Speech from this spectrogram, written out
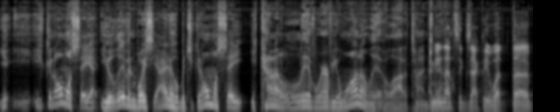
you, you can almost say uh, you live in Boise, Idaho, but you can almost say you kind of live wherever you want to live a lot of times. I mean, now. that's exactly what the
